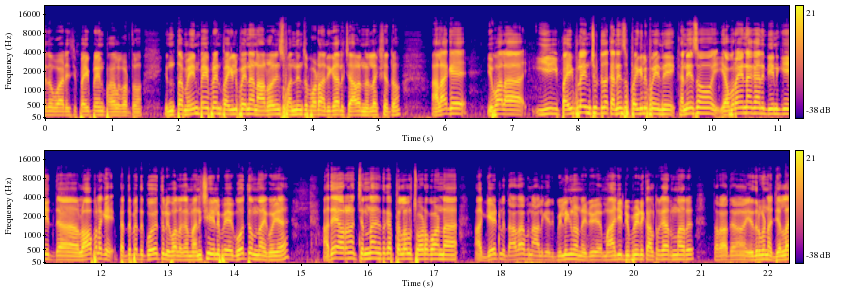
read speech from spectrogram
ఏదో వాడేసి పైప్ లైన్ పగలగొడతాం. ఇంత మెయిన్ పైప్ లైన్ పగిలిపోయినా నాలుగు రోజులు స్పందించకపోవడం అధికారులు చాలా నిర్లక్ష్యతం అలాగే ఇవాళ ఈ పైప్ లైన్ చుట్టూ కనీసం పగిలిపోయింది. కనీసం ఎవరైనా కానీ దీనికి లోపలికి పెద్ద పెద్ద గోతులు ఇవాళ మనిషి వెళ్ళిపోయే గోతి ఉంది ఆ గోయ. అదే ఎవరైనా చిన్న చిన్నగా పిల్లలు చూడకుండా ఆ గేట్లు దాదాపు నాలుగైదు బిల్డింగ్లు ఉన్నాయి. మాజీ డిప్యూటీ కలెక్టర్ గారు ఉన్నారు తర్వాత ఎదురుగున్న జిల్లా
